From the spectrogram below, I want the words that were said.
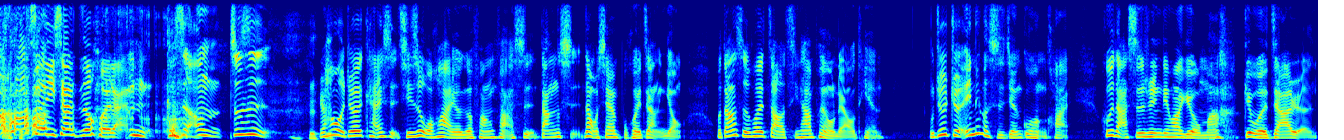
所以一下子就回来。嗯，可是嗯，就是，然后我就会开始。其实我后来有一个方法是，当时，但我现在不会这样用。我当时会找其他朋友聊天，我就觉得，哎，那个时间过很快，会打私讯电话给我妈，给我的家人。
